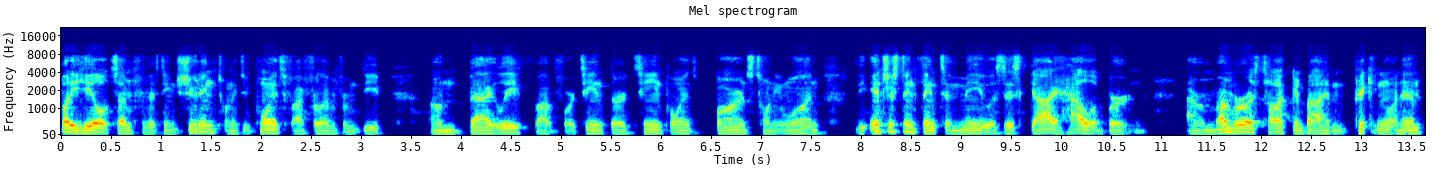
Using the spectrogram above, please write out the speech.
Buddy Hield, 7 for 15 shooting, 22 points, 5 for 11 from deep. Um, Bagley, 5 14, 13 points. Barnes, 21. The interesting thing to me was this guy, Halliburton. I remember us talking about him picking on him,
